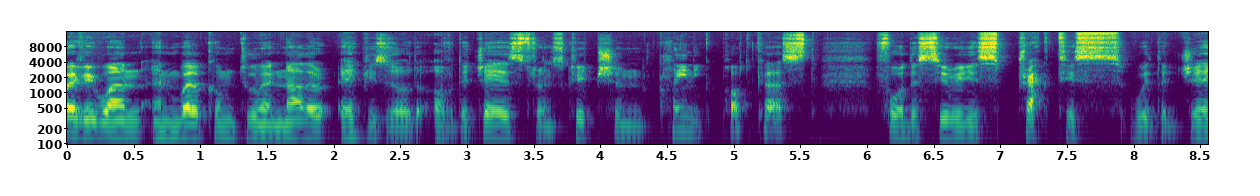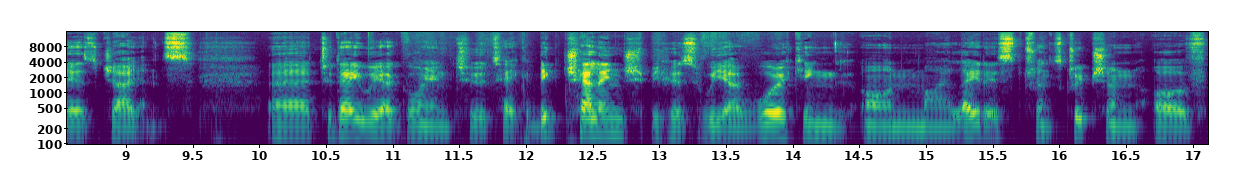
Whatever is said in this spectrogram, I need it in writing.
everyone, and welcome to another episode of the Jazz Transcription Clinic podcast for the series Practice with the Jazz Giants. Uh, today, we are going to take a big challenge because we are working on my latest transcription of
